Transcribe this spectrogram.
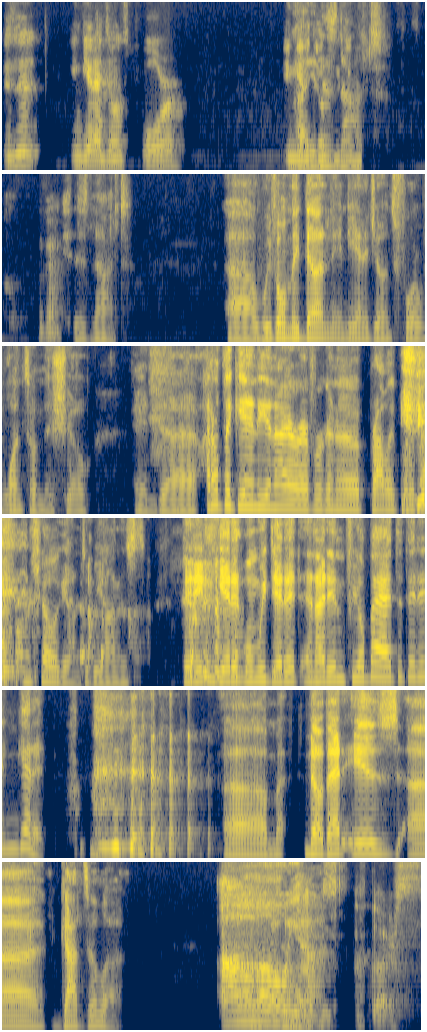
is it Indiana Jones four? Uh, Indiana it Jones is not. Okay. It is not. Uh, we've only done Indiana Jones 4 once on this show. And uh, I don't think Andy and I are ever going to probably put it back on the show again, to be honest. They didn't get it when we did it, and I didn't feel bad that they didn't get it. Um, no, that is uh, Godzilla. oh Yeah. yes, of course.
